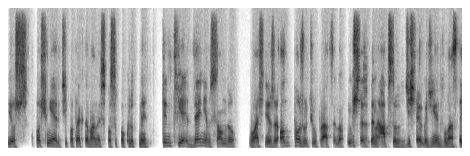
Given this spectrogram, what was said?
już po śmierci potraktowany w sposób okrutny tym twierdzeniem sądu, właśnie, że on porzucił pracę. No, myślę, że ten absurd dzisiaj o godzinie 12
